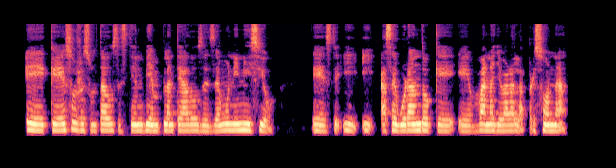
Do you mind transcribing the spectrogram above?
eh, que esos resultados estén bien planteados desde un inicio este, y, asegurando que eh, van a llevar a la persona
